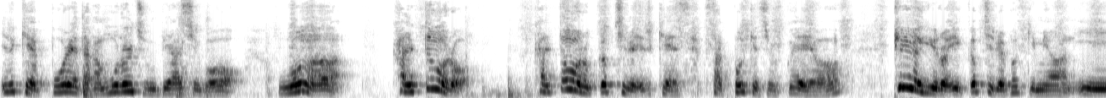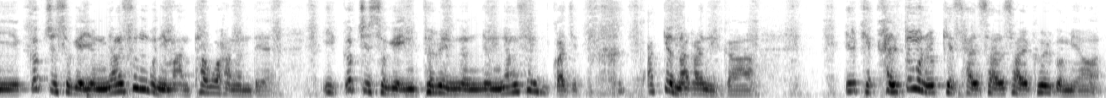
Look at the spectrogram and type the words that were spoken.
이렇게 볼에다가 물을 준비하시고 우엉은 칼등으로 칼등으로 껍질을 이렇게 싹싹 벗겨줄 거예요. 필러기로 이 껍질을 벗기면 이 껍질 속에 영양 성분이 많다고 하는데 이 껍질 속에 들어있는 영양 성분까지 다 아껴 나가니까 이렇게 칼등으로 이렇게 살살살 긁으면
